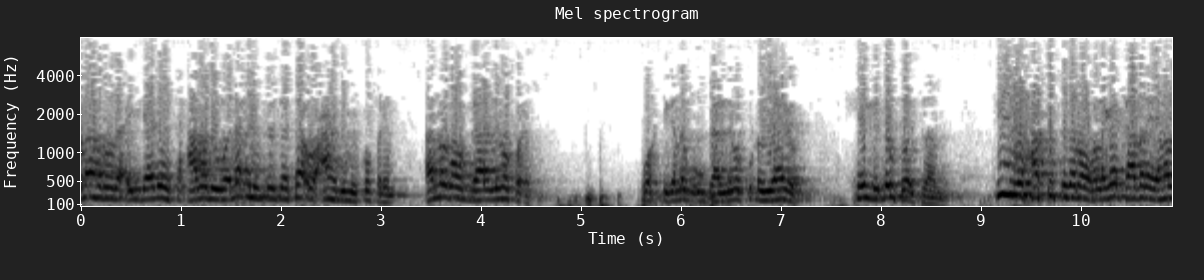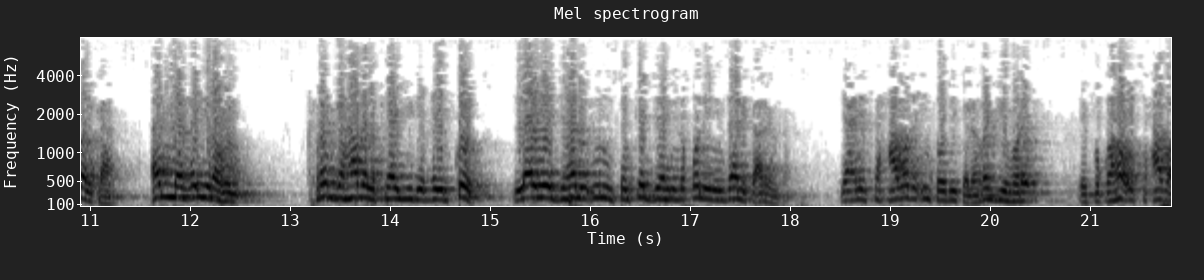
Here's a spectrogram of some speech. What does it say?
odhaahdooda ay yidhahdeen saxaabadu wanaxnu xudasaau cahdi min kufrin annagoo gaalnimo ku cusub. Waktiganagu uu gaalnimo ku dhow yahayo xilli dhow soo islaamay fiihi waxaa ku sugan oo laga qaadanaya hadalkaa anna gayrahum ragga hadalkaa yidhi keyrkood laa yajhalu inuusan ka jaahil noqonaynin daalika arrinka. Yacni saxaabada intoodii kale raggii hore ee fuqahaa u saxaaba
